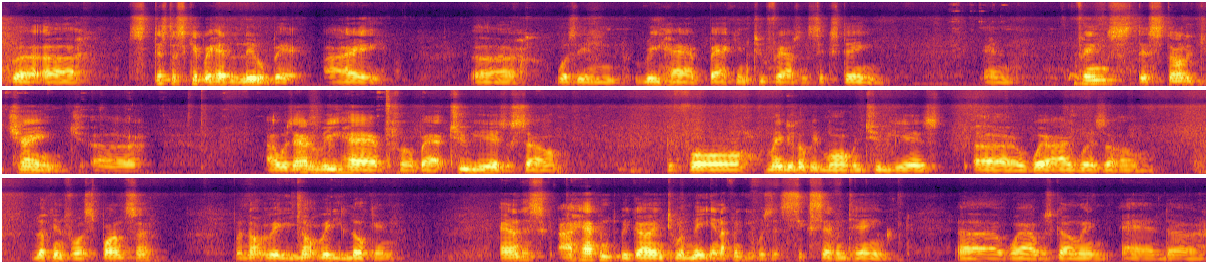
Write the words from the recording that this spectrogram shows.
But uh, just to skip ahead a little bit, I. Uh, was in rehab back in 2016, and things that started to change. Uh, I was out of rehab for about two years or so before, maybe a little bit more than two years, uh, where I was um, looking for a sponsor, but not really, not really looking. And I just, I happened to be going to a meeting. I think it was at six seventeen, uh, where I was going, and uh,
